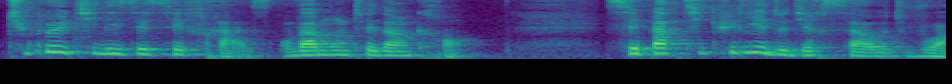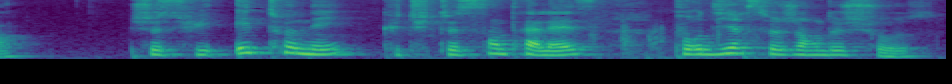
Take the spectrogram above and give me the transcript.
tu peux utiliser ces phrases. On va monter d'un cran. C'est particulier de dire ça à haute voix. Je suis étonnée que tu te sentes à l'aise pour dire ce genre de choses.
